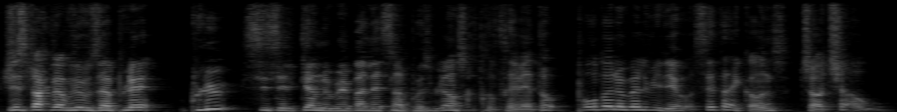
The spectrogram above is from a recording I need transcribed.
j'espère que la vidéo vous a plu. Si c'est le cas, n'oubliez pas de laisser un pouce bleu. On se retrouve très bientôt pour de nouvelles vidéos. C'était Icons. Ciao, ciao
